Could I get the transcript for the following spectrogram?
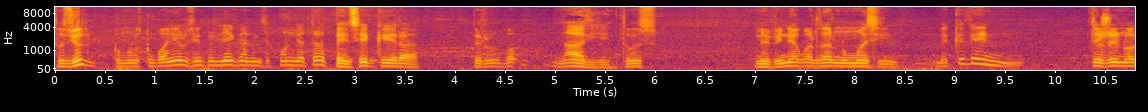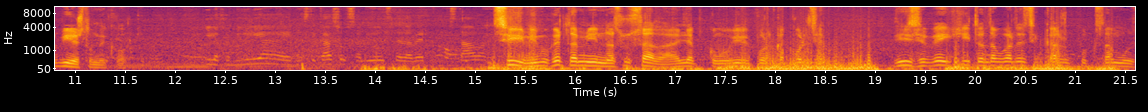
Entonces yo, como los compañeros siempre llegan y se ponen de atrás, pensé que era, pero nadie. Entonces me vine a guardar nomás y me quedé en terreno abierto mejor. ¿Y la familia en este caso salió usted a ver cómo estaba? Sí, mi mujer también asustada, ella como vive por acá por el centro, dice, ve hijito, anda a guardar ese carro porque estamos...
